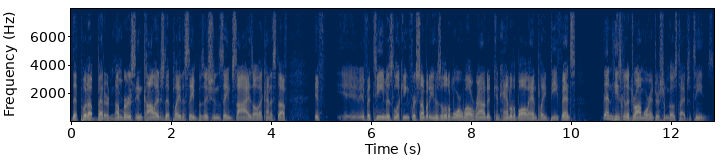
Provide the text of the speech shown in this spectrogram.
that put up better numbers in college that play the same position, same size, all that kind of stuff. If if a team is looking for somebody who's a little more well-rounded, can handle the ball and play defense, then he's going to draw more interest from those types of teams.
